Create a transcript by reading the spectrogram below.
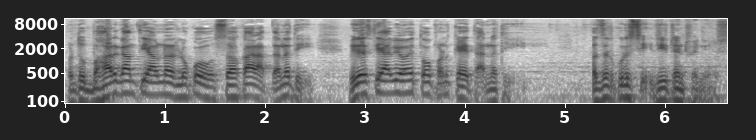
પરંતુ બહાર ગામથી આવનાર લોકો સહકાર આપતા નથી. વિદેશથી આવ્યા હોય તો પણ કહેતા નથી. અઝર કુરેશી રી ટ્વેન્ટી ન્યૂઝ.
